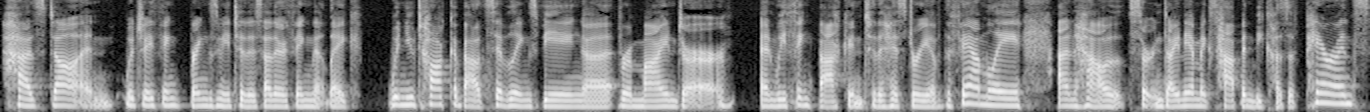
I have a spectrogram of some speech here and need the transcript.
has done, which I think brings me to this other thing that like when you talk about siblings being a reminder and we think back into the history of the family and how certain dynamics happen because of parents,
